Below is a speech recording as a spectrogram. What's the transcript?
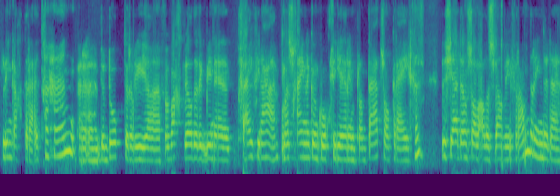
flink achteruit gegaan. Uh, de dokter die, uh, verwacht wel dat ik binnen vijf jaar waarschijnlijk een cochleair implantaat zal krijgen. Dus ja, dan zal alles wel weer veranderen inderdaad.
